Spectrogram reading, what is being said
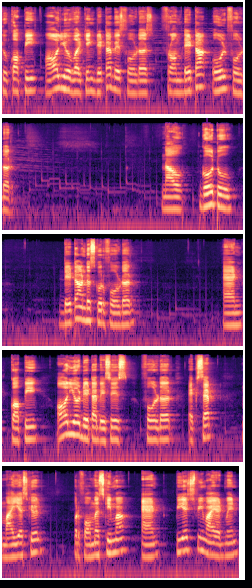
to copy all your working database folders from data old folder. Now go to data underscore folder and copy all your databases folder except MySQL, Performance Schema and PHPMyAdmin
